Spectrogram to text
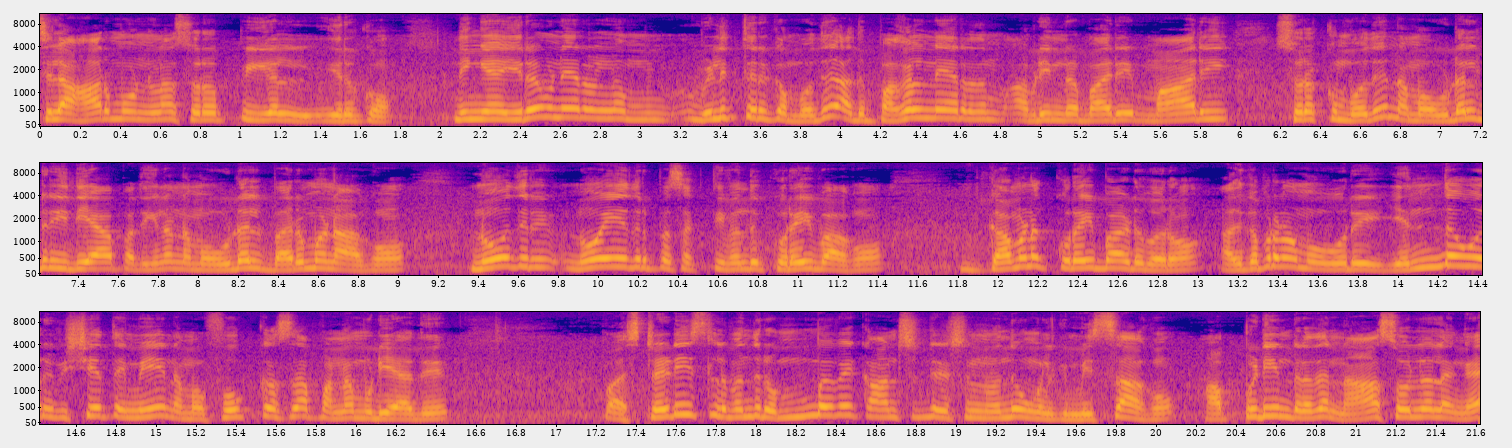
சில ஹார்மோன்லாம் சுரப்பிகள் இருக்கும். நீங்கள் இரவு நேரங்களில் விழித்திருக்கும் போது அது பகல் நேரம் அப்படின்ற மாதிரி மாறி சுரக்கும் போது நம்ம உடல் ரீதியாக பார்த்திங்கன்னா நம்ம உடல் பருமனாகும் நோதிரி நோய் எதிர்ப்பு சக்தி வந்து குறைவாகும் கவனக்குறைபாடு வரும். அதுக்கப்புறம் நம்ம ஒரு எந்த ஒரு விஷயத்தையுமே நம்ம ஃபோக்கஸாக பண்ண முடியாது. ஸ்டடீஸில் வந்து ரொம்பவே கான்சன்ட்ரேஷன் வந்து உங்களுக்கு மிஸ் ஆகும். அப்படின்றத நான் சொல்லலைங்க.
